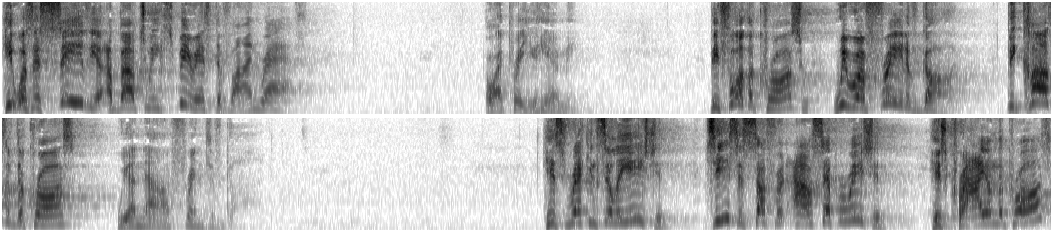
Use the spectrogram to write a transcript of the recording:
He was a savior about to experience divine wrath. Oh, I pray you hear me. Before the cross, we were afraid of God. Because of the cross, we are now friends of God. His reconciliation. Jesus suffered our separation. His cry on the cross.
